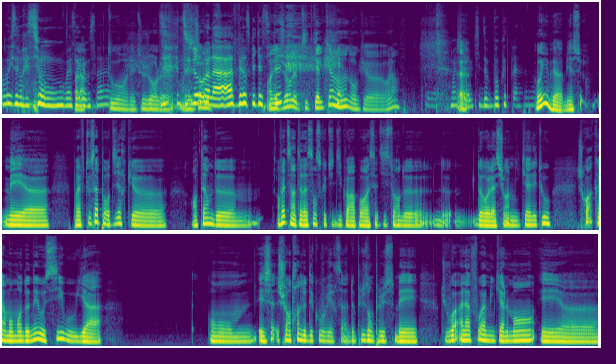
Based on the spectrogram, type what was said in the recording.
Oui, c'est vrai, si on voit ça Voilà. comme ça. Tout, on est toujours le, on est Toujours toujours dans le- la on est toujours le petit de quelqu'un, hein, donc euh, voilà. Moi, je suis Euh, la petite de beaucoup de personnes. Oui, bah, bien sûr. Mais euh, bref, tout ça pour dire que, en termes de. En fait, c'est intéressant ce que tu dis par rapport à cette histoire de, de, de relations amicales et tout. Je crois qu'à un moment donné aussi où il y a. On, et je suis en train de le découvrir, ça, de plus en plus. Mais tu vois, à la fois amicalement et euh,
